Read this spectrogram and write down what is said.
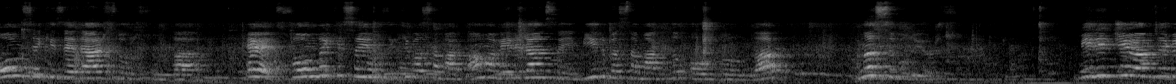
18 eder sorusunda. Evet, sondaki sayımız iki basamaklı ama verilen sayı bir basamaklı olduğunda nasıl buluyoruz? Birinci yöntemi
